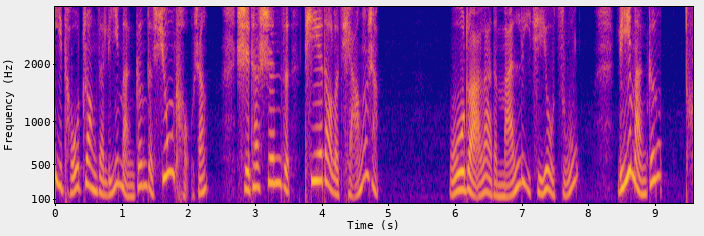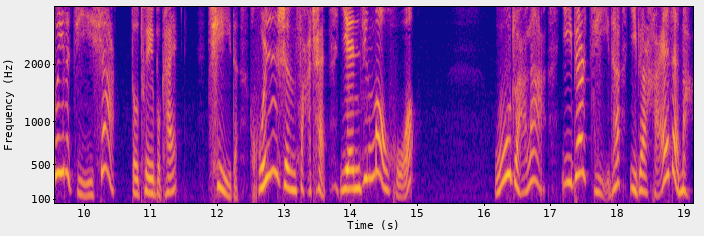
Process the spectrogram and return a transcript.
一头撞在李满庚的胸口上，使他身子贴到了墙上。五爪蜡的蛮力气又足，李满庚推了几下都推不开，气得浑身发颤，眼睛冒火。五爪蜡一边挤他，一边还在骂。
